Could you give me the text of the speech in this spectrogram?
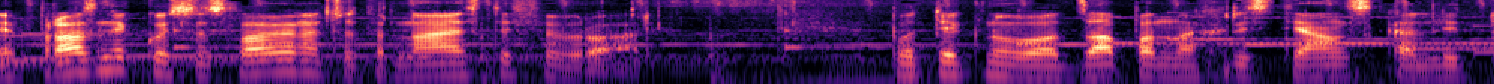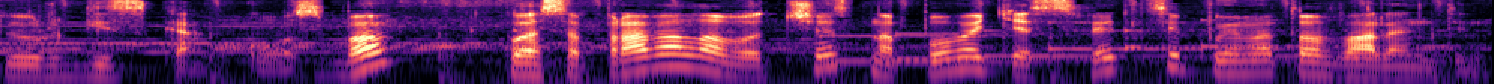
е празник кој се слави на 14 февруари. Потекнува од западна христијанска литургиска госба, која се правела во чест на повеќе светци по името Валентин.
